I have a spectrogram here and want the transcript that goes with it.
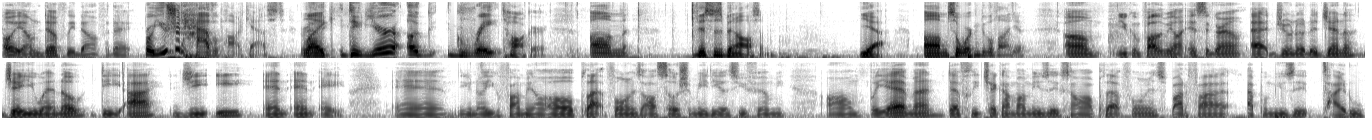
oh yeah, I'm definitely down for that. Bro, you should have a podcast. Really? Like, dude, you're a g- great talker. Um, this has been awesome. Yeah. Um, so where can people find you? Um, you can follow me on Instagram at Juno DiGenna, J U N O D I G E N N A. And you know, you can find me on all platforms, all social medias. You feel me? Um, but yeah, man, definitely check out my music. It's on all platforms: Spotify, Apple Music, Tidal,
